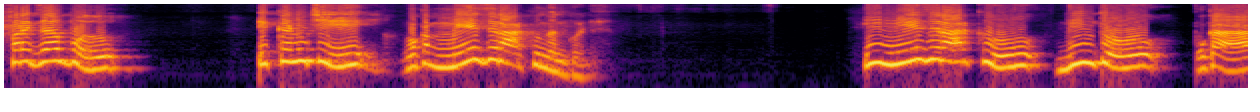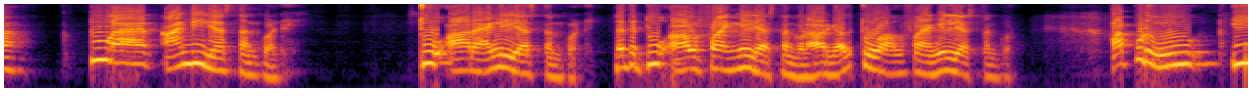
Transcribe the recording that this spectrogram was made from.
ఫర్ ఎగ్జాంపుల్ ఇక్కడ నుంచి ఒక మేజర్ ఆర్క్ ఉంది అనుకోండి ఈ మేజర్ ఆర్క్ దీంతో ఒక టూ ఆర్ యాంగిల్ చేస్తాను అనుకోండి. టూ ఆర్ యాంగిల్ చేస్తాను అనుకోండి. లేకపోతే టూ ఆల్ఫా యాంగిల్ చేస్తాను అనుకోండి. ఆర్ కాదు టూ ఆల్ఫా యాంగిల్ చేస్తాను అనుకోండి. అప్పుడు ఈ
